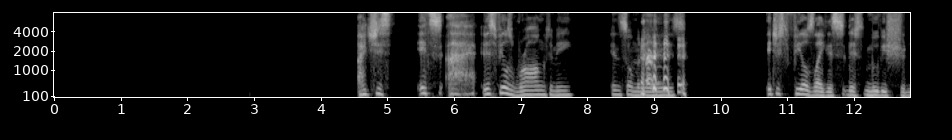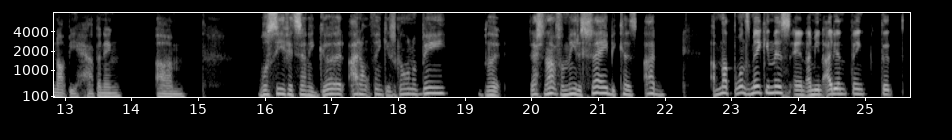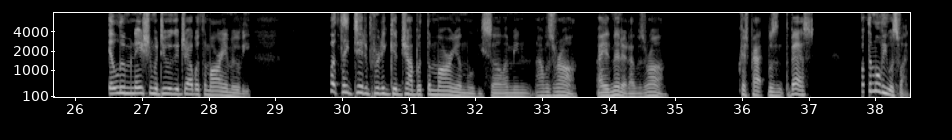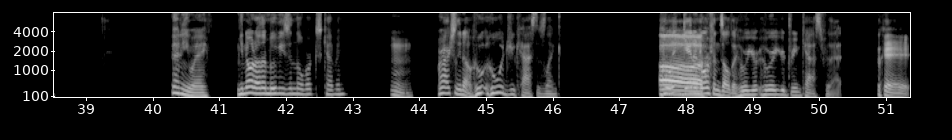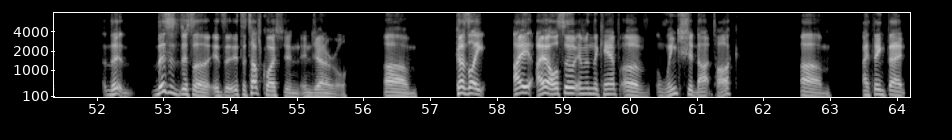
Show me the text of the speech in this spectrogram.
I just, it's uh, this feels wrong to me in so many ways. it just feels like this this movie should not be happening. Um, we'll see if it's any good. I don't think it's gonna be, but that's not for me to say because I, I'm not the ones making this, and I mean I didn't think that Illumination would do a good job with the Mario movie, but they did a pretty good job with the Mario movie. So I mean I was wrong. I admit it. I was wrong. Chris Pratt wasn't the best, but the movie was fun. Anyway, you know what other movies in the works, Kevin? Mm. Or actually, no. Who who would you cast as Link? Who, Uh, Ganondorf and Zelda. Who are your who are your dream cast for that? okay the, this is just a it's a, it's a tough question in general. Um because like i i also am in the camp of link should not talk. Um i think that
